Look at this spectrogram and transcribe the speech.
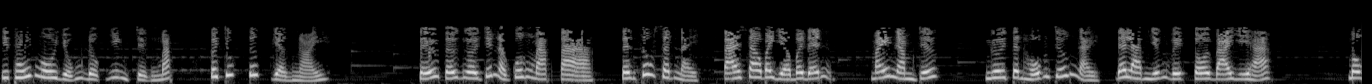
chỉ thấy ngô dũng đột nhiên trừng mắt, có chút tức giận nổi. Tiểu tử người chính là quân mạc tà, tên xuất sinh này, tại sao bây giờ mới đến? Mấy năm trước, Ngươi tên hỗn trướng này, đã làm những việc tồi bại gì hả? Một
